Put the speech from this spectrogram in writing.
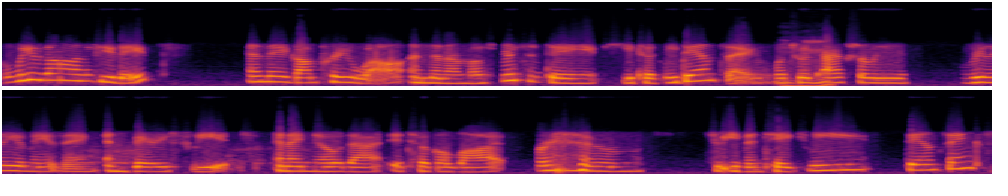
we've gone on a few dates, and they had gone pretty well. And then our most recent date, he took me dancing, which was Mhm. actually really amazing and very sweet. And I know that it took a lot for him to even take me dancing 'cause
